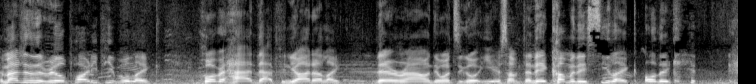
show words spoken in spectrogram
Imagine the real party people, like whoever had that pinata, like they're around, they want to go eat or something. They come and they see like all their kids.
